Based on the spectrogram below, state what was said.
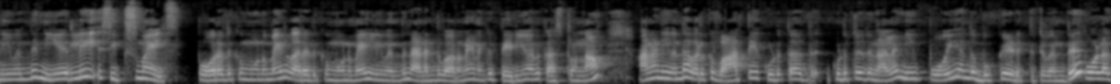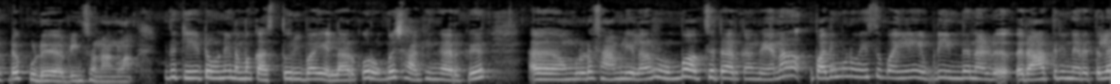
நீ வந்து நியர்லி சிக்ஸ் மைல்ஸ் போகிறதுக்கு மூணு மைல் வர்றதுக்கு மூணு மைல் நீ வந்து நடந்து வரணும். எனக்கு தெரியும் அது கஷ்டம் தான் ஆனால் நீ வந்து அவருக்கு வார்த்தையை கொடுத்தது கொடுத்ததுனால நீ போய் அந்த புக்கை எடுத்துட்டு வந்து போலக்கிட்ட கொடு அப்படின்னு சொன்னாங்களாம். இதை கேட்ட உடனே நம்ம கஸ்தூரிபாய் எல்லாருக்கும் ரொம்ப ஷாக்கிங்காக இருக்குது அவங்களோட ஃபேமிலி எல்லாரும் ரொம்ப அப்செட்டாக இருக்காங்க. ஏன்னா பதிமூணு வயசு பையன் எப்படி இந்த நடு ராத்திரி நேரத்தில்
